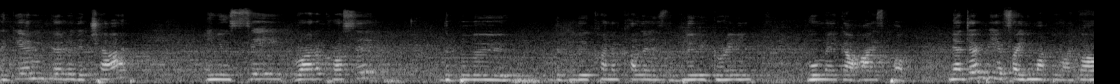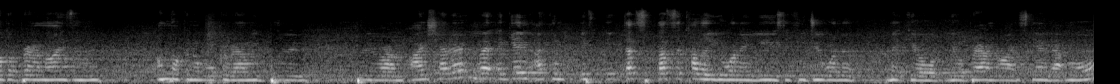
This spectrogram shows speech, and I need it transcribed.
again go to the chart and you'll see right across it the blue, the blue kind of colours, the bluey green will make our eyes pop. Now don't be afraid, you might be like, oh, I've got brown eyes and I'm not going to walk around with blue, blue um, eyeshadow. But again, I think if, if that's, that's the colour you want to use if you do want to make your, your brown eyes stand out more.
